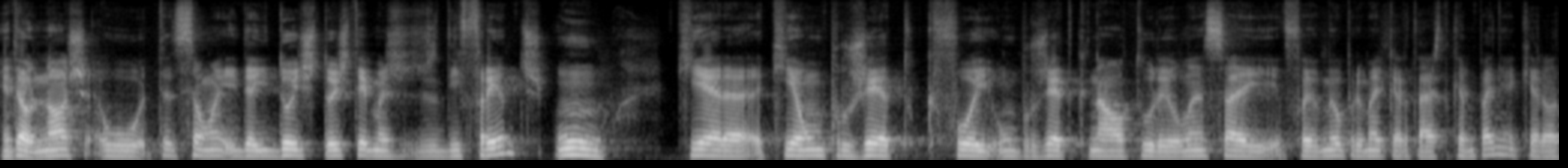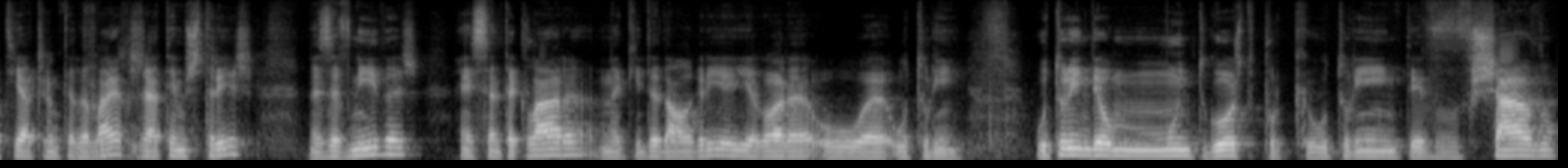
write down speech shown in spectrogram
Então, nós, o, são dois, dois temas diferentes. Um, que, era, que é um projeto que foi um projeto que na altura eu lancei, foi o meu primeiro cartaz de campanha, que era o Teatro em Cada Bairro. Já temos três nas avenidas em Santa Clara, na Quinta da Alegria e agora o, uh, o Turim. O Turim deu-me muito gosto porque o Turim teve fechado,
